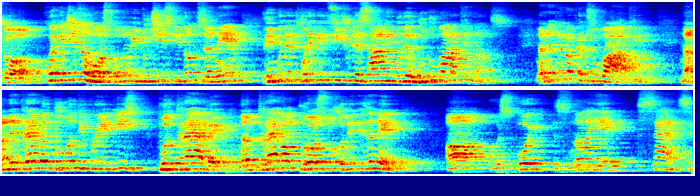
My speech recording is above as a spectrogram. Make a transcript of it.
що, ходячи за Господом, ідучи слідом за ним, Він буде творити ці чудеса, Він буде будувати нас. Нам не треба працювати, нам не треба думати про якісь потреби, нам треба просто ходити за ним. А Господь знає серце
